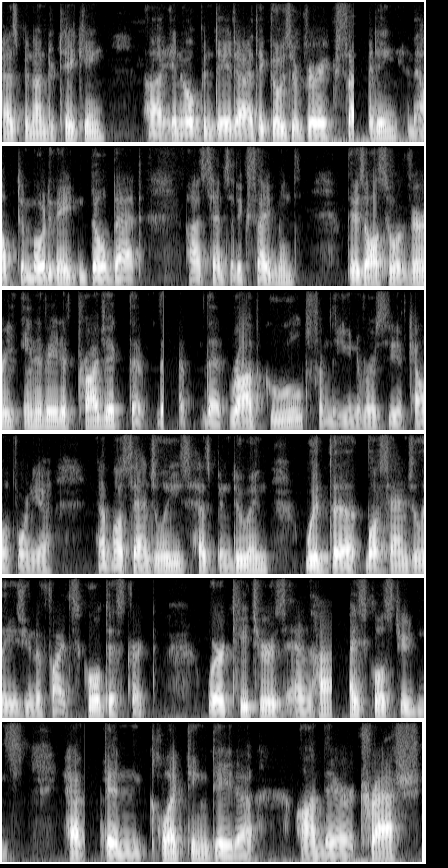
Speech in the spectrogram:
has been undertaking uh, in open data, I think those are very exciting and help to motivate and build that uh, sense of excitement. There's also a very innovative project that, that, that Rob Gould from the University of California at Los Angeles has been doing with the Los Angeles Unified School District, where teachers and high school students have been collecting data on their trash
